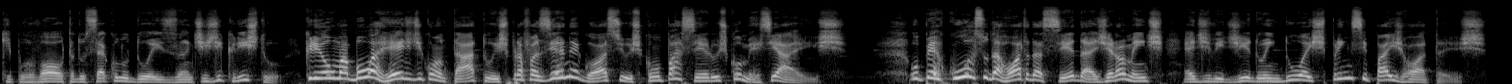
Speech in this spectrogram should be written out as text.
que por volta do século II a.C. criou uma boa rede de contatos para fazer negócios com parceiros comerciais. O percurso da Rota da Seda geralmente é dividido em duas principais rotas.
